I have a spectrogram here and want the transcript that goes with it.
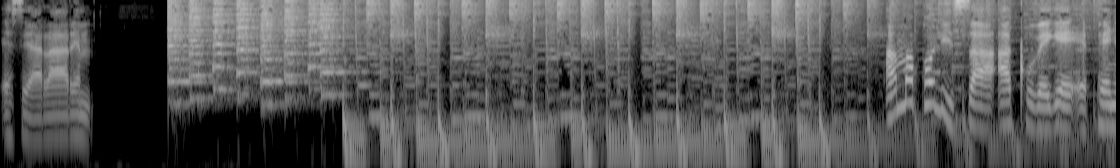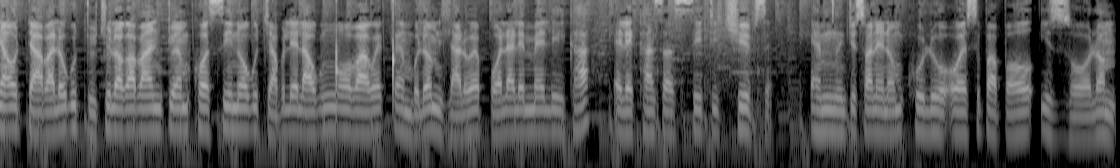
eseharare amapholisa aqhubeke ephenya udaba lokudutshulwa kwabantu emkhosini wokujabulela ukunqoba kweqembu lomdlalo webhola lemelika ele-kansas city chiefs emncintiswaneni omkhulu owe-super bowl izolo.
